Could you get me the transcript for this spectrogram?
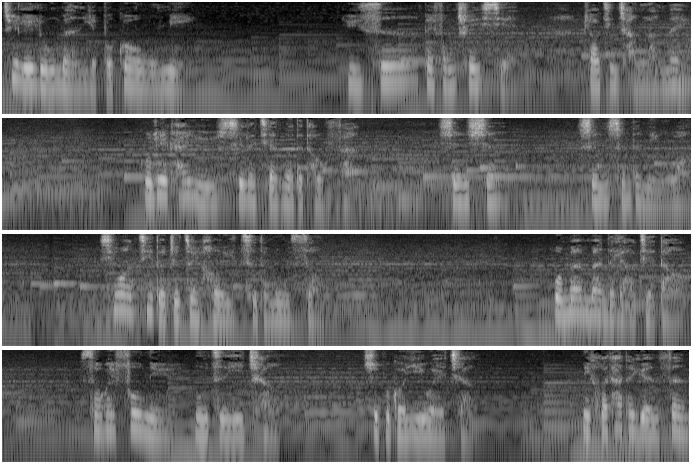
距离炉门也不过五米。雨丝被风吹斜，飘进长廊内。我裂开雨湿了前额的头发，深深、深深的凝望。希望记得这最后一次的目送。我慢慢的了解到，所谓父女母子一场，只不过意味着，你和他的缘分，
